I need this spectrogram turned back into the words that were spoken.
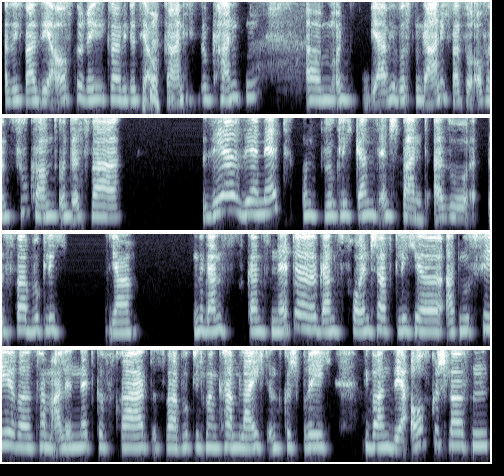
also ich war sehr aufgeregt, weil wir das ja auch gar nicht so kannten. Ähm, und ja, wir wussten gar nicht, was so auf uns zukommt. Und es war sehr, sehr nett und wirklich ganz entspannt. Also es war wirklich, ja, eine ganz, ganz nette, ganz freundschaftliche Atmosphäre. Es haben alle nett gefragt. Es war wirklich, man kam leicht ins Gespräch. Sie waren sehr aufgeschlossen.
